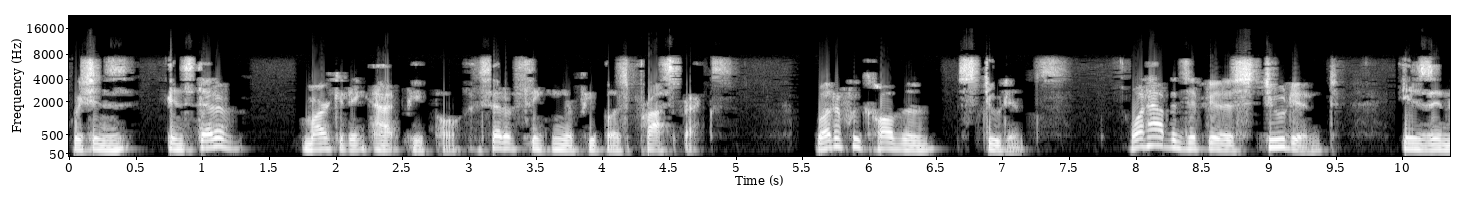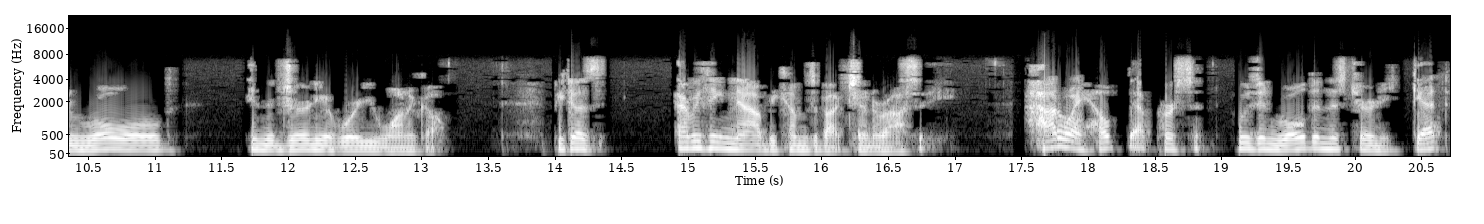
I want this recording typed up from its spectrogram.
which is instead of marketing at people, instead of thinking of people as prospects, what if we call them students? What happens if you're a student is enrolled in the journey of where you want to go? Because everything now becomes about generosity. How do I help that person who's enrolled in this journey get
